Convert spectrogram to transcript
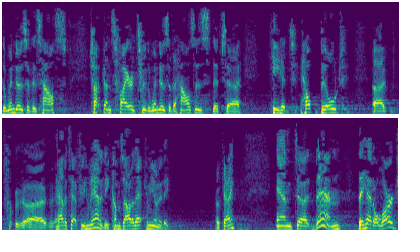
the windows of his house, shotguns fired through the windows of the houses that uh, he had helped build. Uh, uh Habitat for Humanity comes out of that community. Okay? And uh, then they had a large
